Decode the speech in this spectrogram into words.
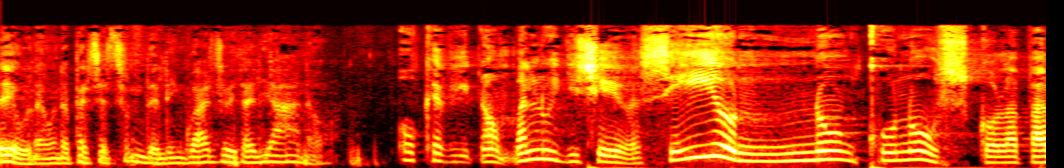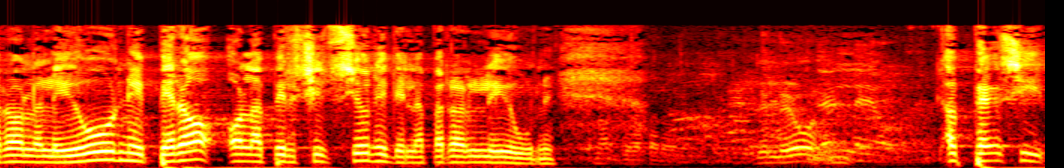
Leone è una percezione del linguaggio italiano. Ho capito, no, ma lui diceva, se io non conosco la parola leone, però ho la percezione della parola leone. Del leone? Ah, sì,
